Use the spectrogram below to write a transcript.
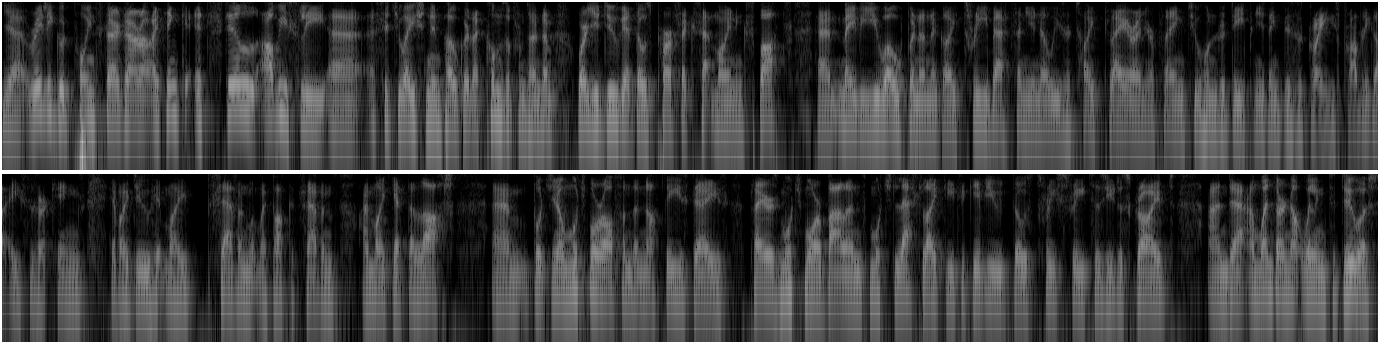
Yeah, really good points there, Dara. I think it's still obviously uh, a situation in poker that comes up from time to time where you do get those perfect set mining spots. Um, maybe you open and a guy three bets and you know he's a tight player and you're playing 200 deep and you think this is great. He's probably got aces or kings. If I do hit my seven with my pocket sevens, I might get the lot. Um, but you know, much more often than not these days, players much more balanced, much less likely to give you those three streets as you described, and uh, and when they're not willing to do it,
